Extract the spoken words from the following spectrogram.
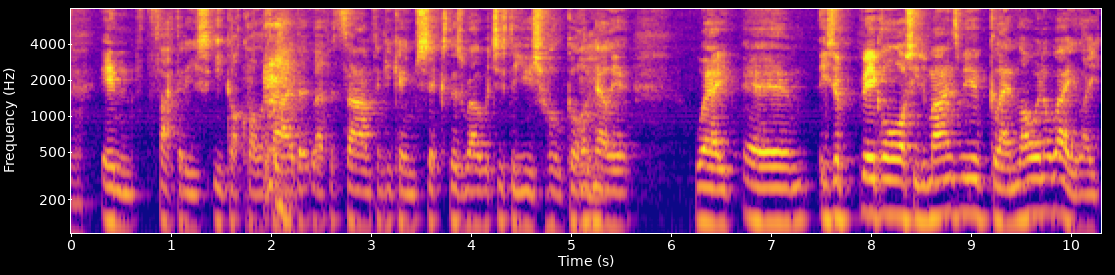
Yeah. in fact that he's he got qualified at Leopardstown. I think he came sixth as well, which is the usual Gordon Mm. Elliott way. Um, he's a big horse. He reminds me of Glenloe in a way. Like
